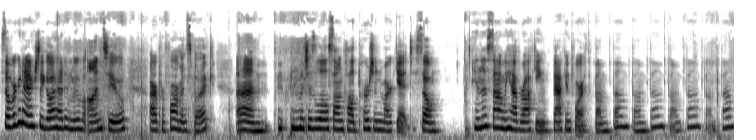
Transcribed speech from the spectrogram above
so we're going to actually go ahead and move on to our performance book, um, which is a little song called Persian Market. So in this song, we have rocking back and forth. Bum, bum, bum, bum, bum, bum, bum, bum.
